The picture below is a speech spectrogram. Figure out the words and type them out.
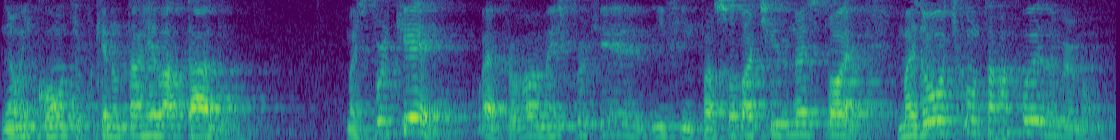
Não encontra, porque não está relatado. Mas por quê? Ué, provavelmente porque, enfim, passou batido na história. Mas eu vou te contar uma coisa, meu irmão.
